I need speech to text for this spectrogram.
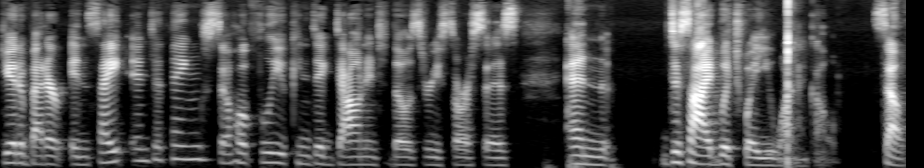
get a better insight into things. So hopefully you can dig down into those resources and decide which way you want to go. So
